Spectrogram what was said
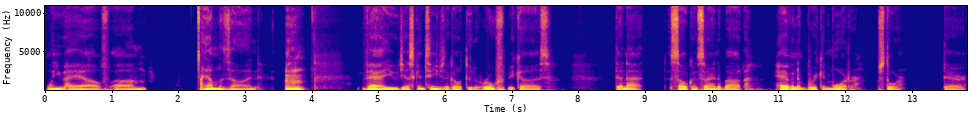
when you have um, Amazon value just continues to go through the roof because they're not so concerned about having a brick and mortar store. They're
